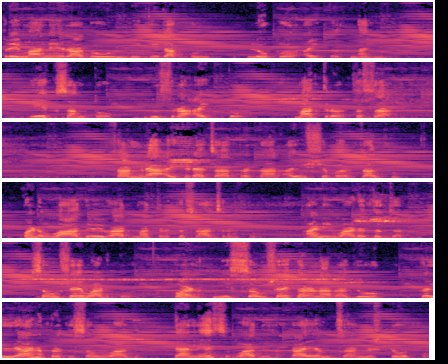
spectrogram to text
प्रेमाने रागवून भीती दाखवून लोक ऐकत नाहीत. एक सांगतो दुसरा ऐकतो. मात्र तसा सांगण्या ऐकण्याचा प्रकार आयुष्यभर चालतो. पण वादविवाद मात्र तसाच राहतो आणि वाढतच जातो. संशय वाढतो. पण निसंशय करणारा जो कल्याणप्रद संवाद त्यानेच वाद कायमचा नष्ट होतो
